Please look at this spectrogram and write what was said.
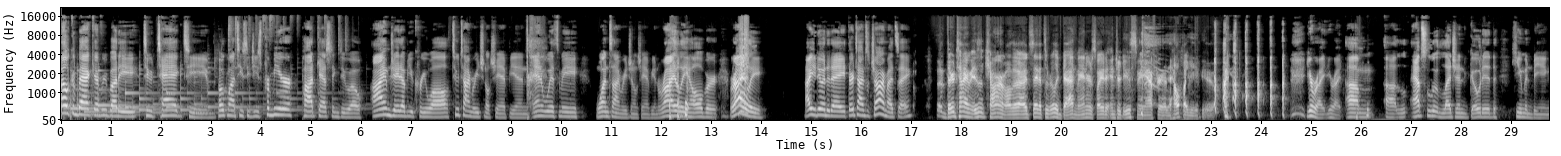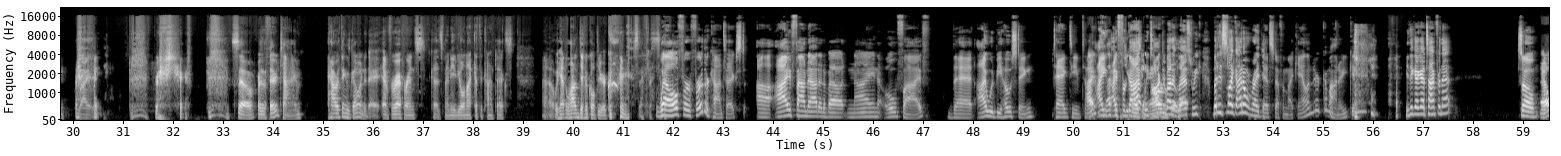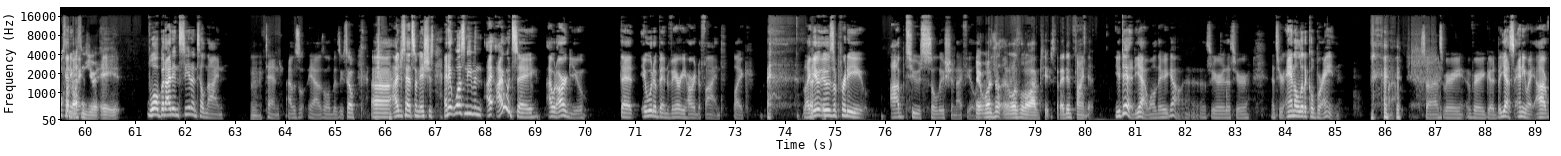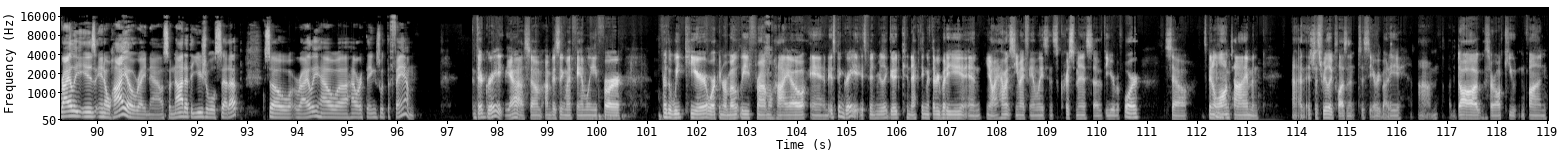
Welcome back, everybody, to Tag Team, Pokemon TCG's premier podcasting duo. I'm JW Kriewall, two-time regional champion, and with me, one-time regional champion Riley Hulbert. Riley, how are you doing today? Third time's a charm, I'd say. Third time is a charm, although I'd say that's a really bad manners way to introduce me after the help I gave you. you're right. You're right. Um, uh, absolute legend, goaded human being, Riley. for sure. So, for the third time, how are things going today? And for reference, because many of you will not get the context, uh, we had a lot of difficulty recording this episode. Well, for further context, uh, I found out at about 9.05 that I would be hosting tag team tonight. I, I, I forgot like we talked about it last that. week, but it's like I don't write that stuff in my calendar. Come on, are you kidding? you think I got time for that? So I also anyway. messaged you at eight. Well, but I didn't see it until nine. Hmm. 10 i was yeah i was a little busy so uh i just had some issues and it wasn't even i i would say i would argue that it would have been very hard to find like like it, it was a pretty obtuse solution. I feel it was it was a little obtuse, but I did find it. You did, yeah. Well, there you go. Uh, that's your that's your that's your analytical brain coming out. so that's very very good. But yes, anyway, uh, Riley is in Ohio right now, so not at the usual setup. So Riley, how uh, how are things with the fam? They're great. Yeah. So I'm, I'm visiting my family for for the week here, working remotely from Ohio, and it's been great. It's been really good connecting with everybody, and you know, I haven't seen my family since Christmas of the year before, so it's been a mm-hmm. long time, and uh, it's just really pleasant to see everybody. Um, the dogs are all cute and fun.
